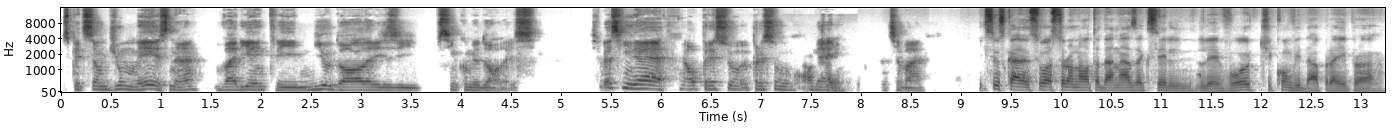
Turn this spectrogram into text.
expedição de um mês, né? Varia entre mil dólares e cinco mil dólares. Tipo assim, é, é o preço, o preço okay. médio onde você vai. E se os caras, se o astronauta da NASA que você levou te convidar para ir para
